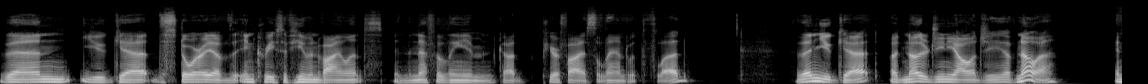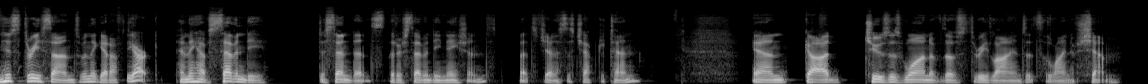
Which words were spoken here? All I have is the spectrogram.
Then you get the story of the increase of human violence in the Nephilim, and God purifies the land with the flood. Then you get another genealogy of Noah and his three sons when they get off the ark. And they have 70 descendants that are 70 nations. That's Genesis chapter 10. And God chooses one of those three lines. It's the line of Shem.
